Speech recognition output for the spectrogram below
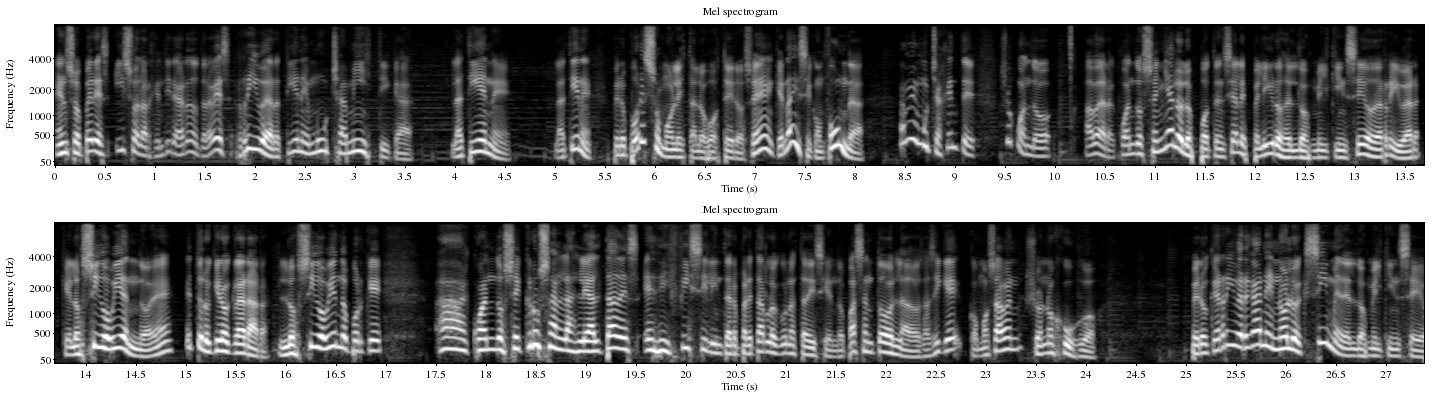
Enzo Pérez hizo a la Argentina grande otra vez. River tiene mucha mística. La tiene. La tiene. Pero por eso molesta a los bosteros, ¿eh? Que nadie se confunda. A mí mucha gente, yo cuando, a ver, cuando señalo los potenciales peligros del 2015 de River, que los sigo viendo, ¿eh? Esto lo quiero aclarar, los sigo viendo porque ah, cuando se cruzan las lealtades es difícil interpretar lo que uno está diciendo, pasa en todos lados, así que, como saben, yo no juzgo. Pero que River gane no lo exime del 2015,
